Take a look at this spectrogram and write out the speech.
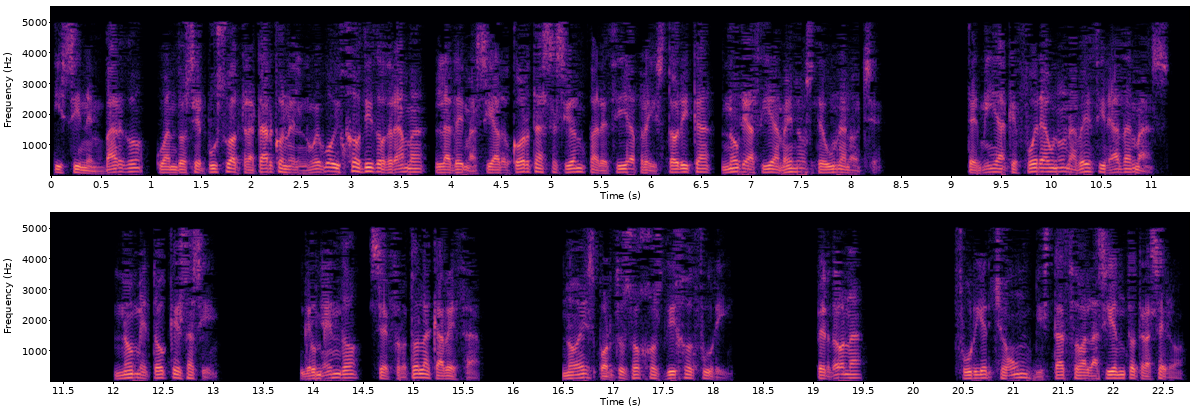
Y sin embargo, cuando se puso a tratar con el nuevo y jodido drama, la demasiado corta sesión parecía prehistórica, no de hacía menos de una noche. Temía que fuera un una vez y nada más. No me toques así. Gruñendo, se frotó la cabeza. No es por tus ojos, dijo Fury. ¿Perdona? Fury echó un vistazo al asiento trasero.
